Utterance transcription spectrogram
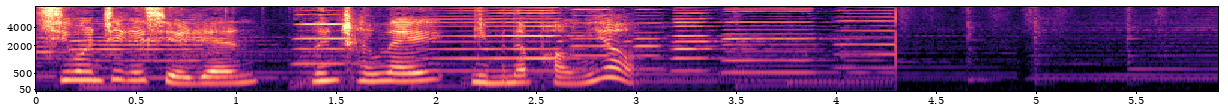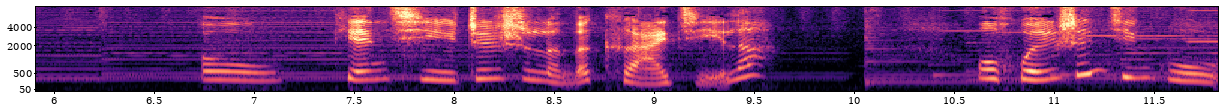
希望这个雪人能成为你们的朋友。哦，天气真是冷得可爱极了，我浑身筋骨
